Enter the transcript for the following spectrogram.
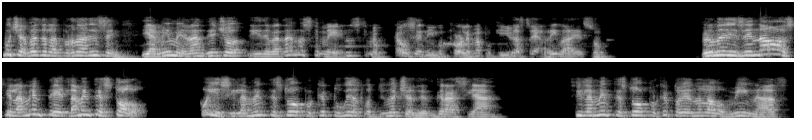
Muchas veces las personas dicen, y a mí me lo han dicho, y de verdad no es que me, no es que me cause ningún problema porque yo ya estoy arriba de eso, pero me dicen, no, es que la mente, la mente es todo. Oye, si la mente es todo, ¿por qué tu vida continúa hecha desgracia? Si la mente es todo, ¿por qué todavía no la dominas?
